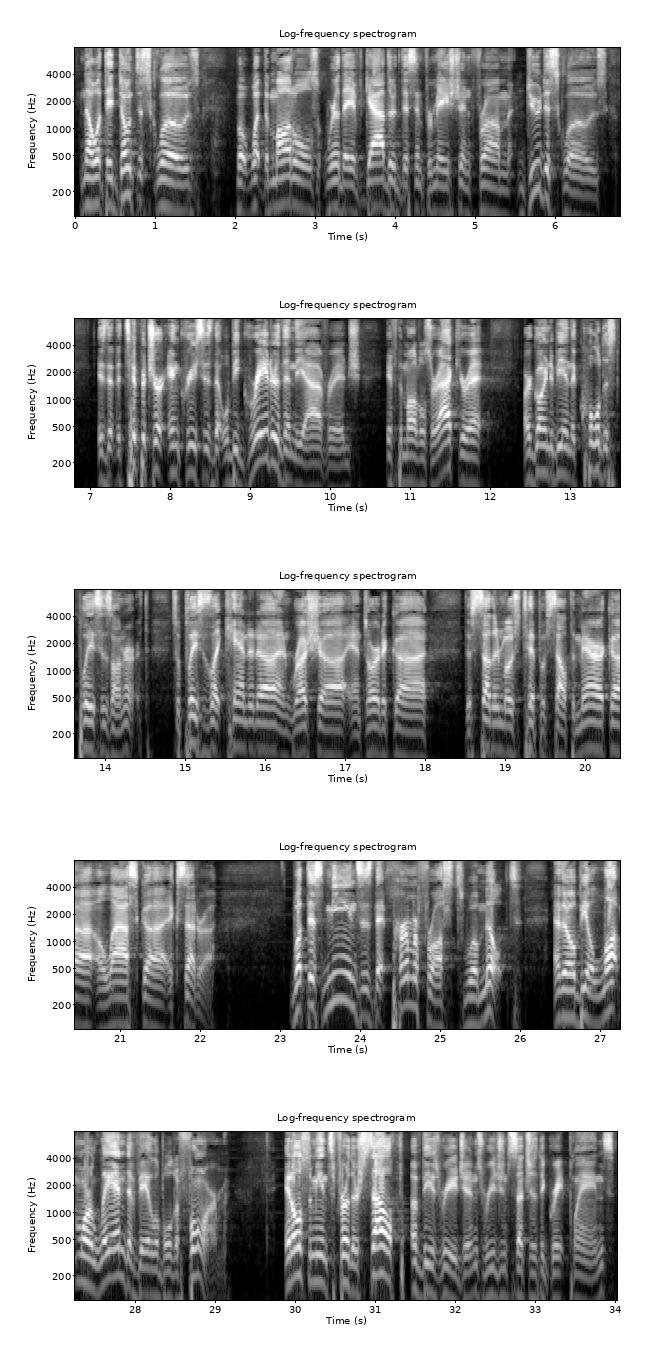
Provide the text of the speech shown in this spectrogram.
Now, what they don't disclose, but what the models where they've gathered this information from do disclose, is that the temperature increases that will be greater than the average, if the models are accurate, are going to be in the coldest places on Earth. So, places like Canada and Russia, Antarctica, the southernmost tip of South America, Alaska, etc. What this means is that permafrosts will melt and there will be a lot more land available to farm. It also means further south of these regions, regions such as the Great Plains,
